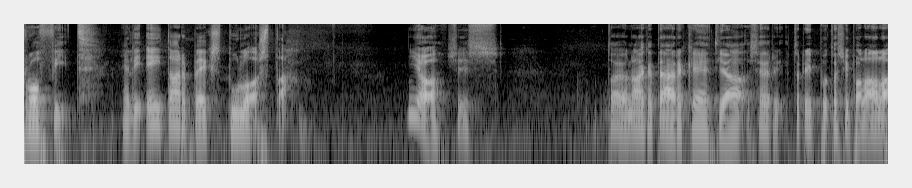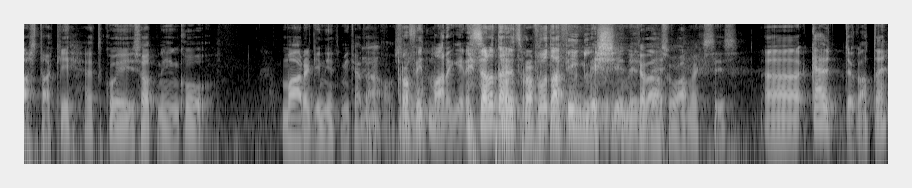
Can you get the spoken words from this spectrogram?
profit. Eli ei tarpeeksi tulosta. Joo, siis toi on aika tärkeet ja se ri- riippuu tosi paljon alastakin, että kuin isot niinku marginit, mikä tää on. Profit sana? margin. Sanotaan Pro- nyt, profit puhutaan margin. Englishia Mikä tää on suomeksi siis? Öö, käyttökate.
